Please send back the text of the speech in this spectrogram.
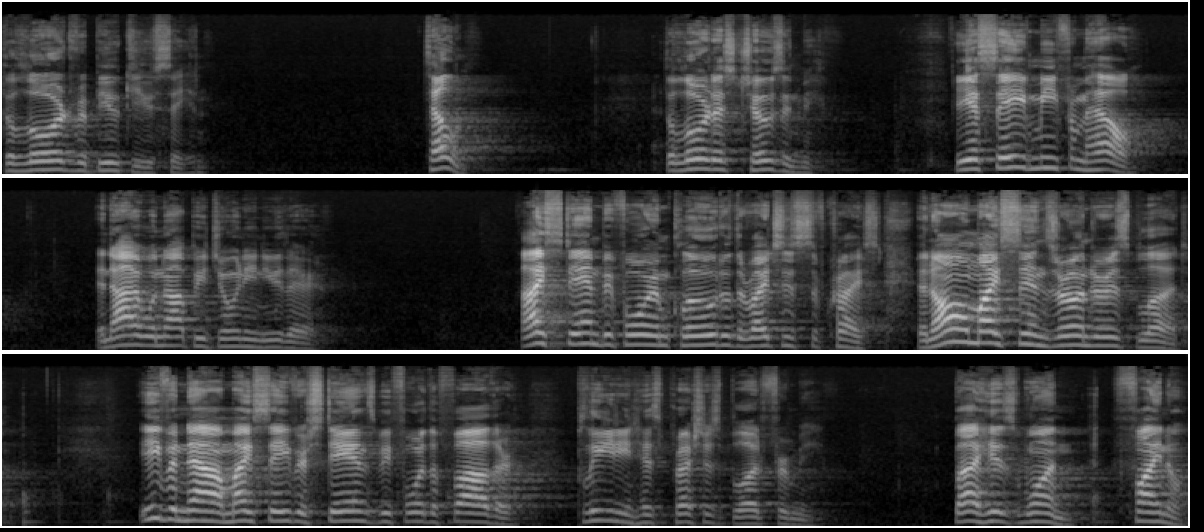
The Lord rebuke you, Satan. Tell him, The Lord has chosen me. He has saved me from hell, and I will not be joining you there. I stand before him clothed with the righteousness of Christ, and all my sins are under his blood. Even now, my Savior stands before the Father, pleading his precious blood for me. By his one, final,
